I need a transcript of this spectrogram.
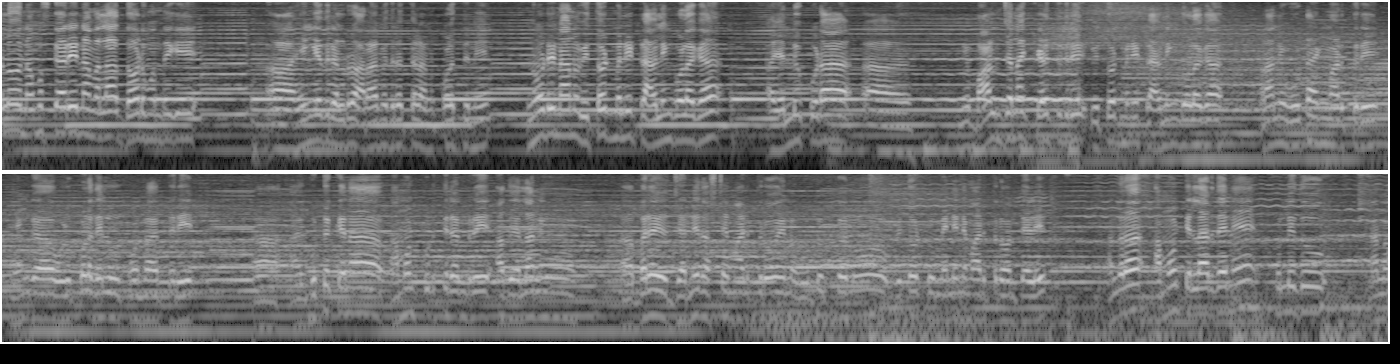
ಹಲೋ, ನಮಸ್ಕಾರ ರೀ. ನಾವೆಲ್ಲ ದೊಡ್ಡ ಮಂದಿಗೆ ಹೆಂಗಿದ್ರೆ ಎಲ್ಲರೂ ಆರಾಮಿದ್ರಿ ಅಂತ ಅನ್ಕೊಳ್ತೀನಿ. ನೋಡ್ರಿ, ನಾನು ವಿತೌಟ್ ಮನಿ ಟ್ರಾವೆಲಿಂಗ್ ಒಳಗೆ ಎಲ್ಲೂ ಕೂಡ ನೀವು ಭಾಳ ಜನ ಕೇಳ್ತಿದ್ರಿ ವಿತೌಟ್ ಮನಿ ಟ್ರಾವೆಲಿಂಗ್ ಒಳಗೆ. ಅಣ್ಣ, ನೀವು ಊಟ ಹೆಂಗೆ ಮಾಡ್ತೀರಿ? ಹೆಂಗೆ ಉಳ್ಕೊಳ್ಳೋದೆಲ್ಲ ಎಲ್ಲಿ ಉಳ್ಕೊಂಡಾಗ್ತೀರಿ ಗುಟ್ಟಕ್ಕೇನ ಅಮೌಂಟ್ ಕೊಡ್ತೀರನ್ರಿ? ಅದು ಎಲ್ಲ ನೀವು ಬರೀ ಜರ್ನಿದು ಅಷ್ಟೇ ಮಾಡ್ತಿರೋ, ಏನು ಊಟಕ್ಕೂ ವಿತೌಟ್ ಮೆನಿನೇ ಮಾಡ್ತಿರೋ ಅಂತೇಳಿ. ಅಂದ್ರೆ ಅಮೌಂಟ್ ಇಲ್ಲಾರ್ದೇನೆ ಫುಲ್ ಇದು ನಾನು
